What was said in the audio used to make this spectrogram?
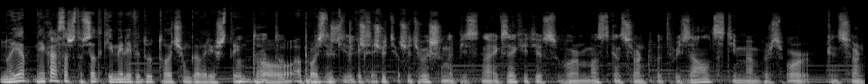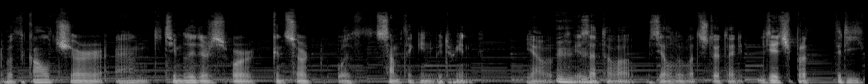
но я, мне кажется, что все-таки имели в виду то, о чем говоришь ты, ну, про да, опросники. Чуть, чуть выше написано, executives were most concerned with results, team members were concerned with culture, and team leaders were concerned with something in between. Я вот mm-hmm. из этого сделал вывод, что это речь про три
